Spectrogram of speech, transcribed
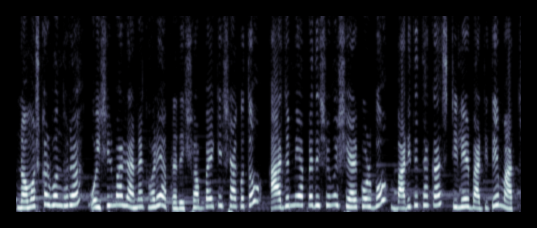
নমস্কার বন্ধুরা, ঐশীর মার রান্নাঘরে আপনাদের সবাইকে স্বাগত। আজ আমি আপনাদের সঙ্গে শেয়ার করব বাড়িতে থাকা স্টিলের বাটিতে মাত্র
